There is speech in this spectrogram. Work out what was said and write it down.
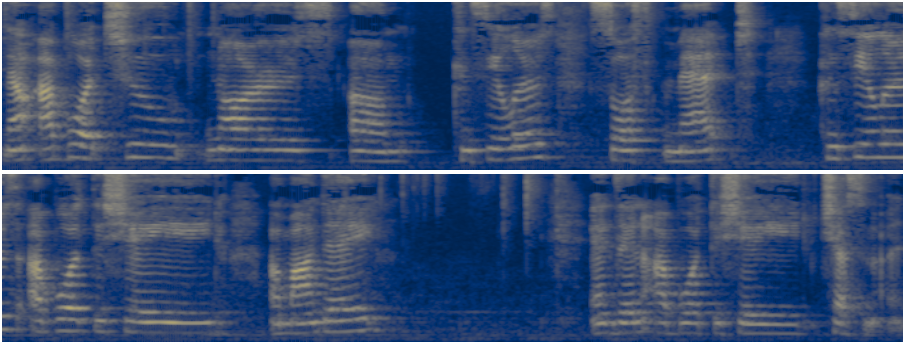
Now, I bought two NARS um, concealers, soft matte concealers. I bought the shade Amande, and then I bought the shade Chestnut.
